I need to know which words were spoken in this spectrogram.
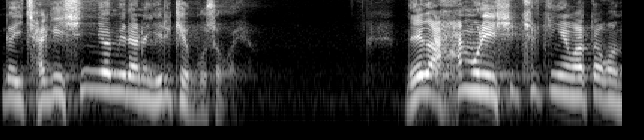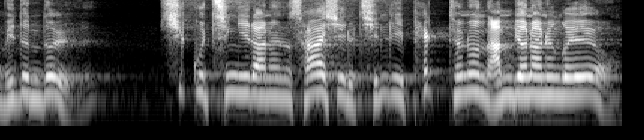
그러니까 이 자기 신념이라는 이렇게 무서워요. 내가 아무리 17층에 왔다고 믿은들 19층이라는 사실, 진리, 팩트는 안 변하는 거예요.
